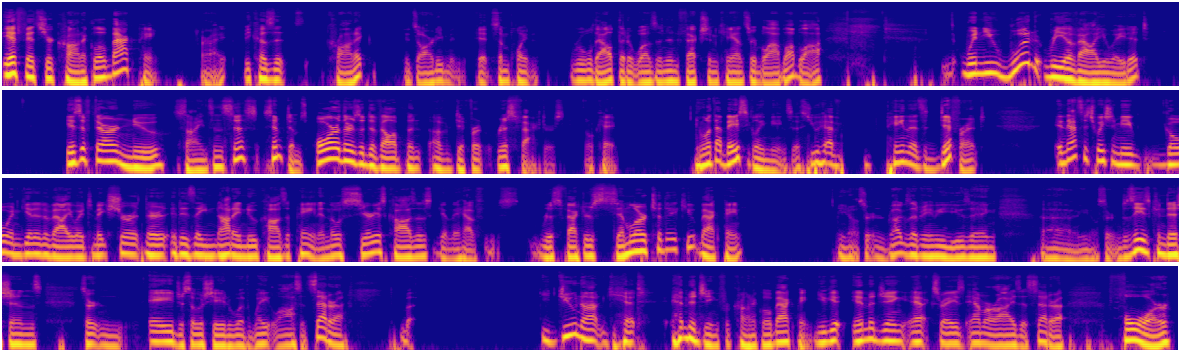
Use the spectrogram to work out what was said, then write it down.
if it's your chronic low back pain. All right. Because it's chronic, it's already been at some point ruled out that it was an infection, cancer, blah, blah, blah. When you would reevaluate it, is if there are new signs and sy- symptoms or there's a development of different risk factors. Okay. And what that basically means is you have pain that's different. In that situation, you may go and get it evaluated to make sure there it is a not a new cause of pain. And those serious causes, again, they have risk factors similar to the acute back pain. You know, certain drugs that you may be using, uh, you know, certain disease conditions, certain age associated with weight loss, etc. But you do not get imaging for chronic low back pain. You get imaging, X-rays, MRIs, etc. for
